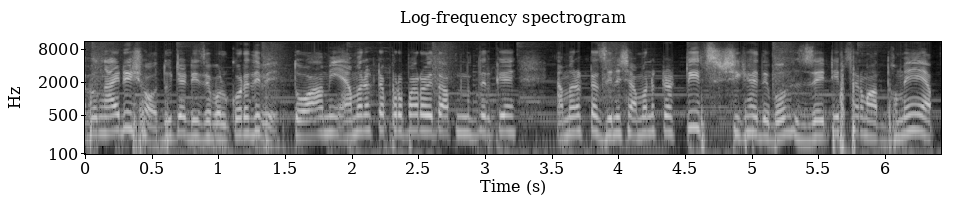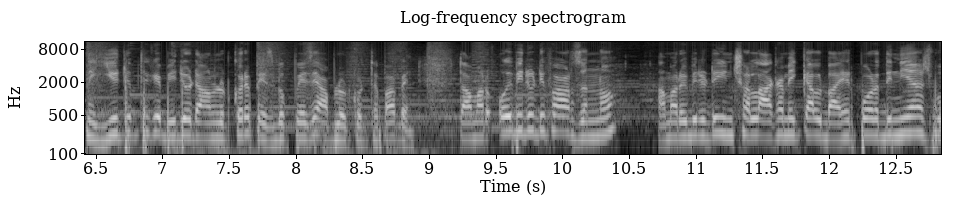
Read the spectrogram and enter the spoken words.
এবং আইডি সহ দুইটা ডিজেবল করে দিবে। তো আমি এমন একটা প্রপার হয়তো আপনাদেরকে এমন একটা জিনিস, এমন একটা টিপস শিখাই দেবো, যে টিপসের মাধ্যমে আপনি ইউটিউব থেকে ভিডিও ডাউনলোড করে ফেসবুক পেজে আপলোড করতে পারবেন। তো আমার ওই ভিডিওটি পাওয়ার জন্য, আমার ওই ভিডিওটি ইনশাল্লাহ আগামীকাল বা এর পরের দিন নিয়ে আসব,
